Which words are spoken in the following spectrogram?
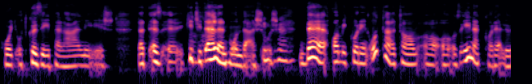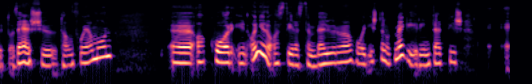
hogy ott középen állni, és tehát ez eh, kicsit Aha. ellentmondásos. Igen. De amikor én ott álltam az énekkar előtt az első tanfolyamon, eh, akkor én annyira azt éreztem belülről, hogy Isten ott megérintett is, eh,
